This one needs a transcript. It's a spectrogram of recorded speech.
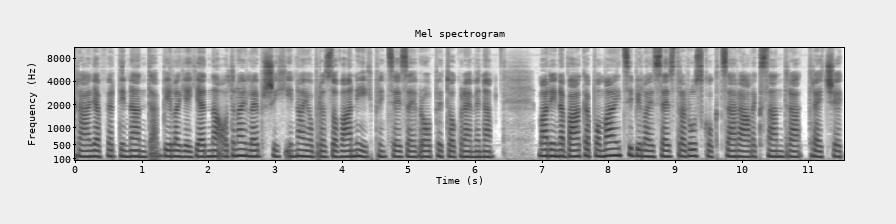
kralja Ferdinanda, bila je jedna od najlepših i najobrazovanijih princeza Evrope tog vremena. Marina baka po majici bila je sestra ruskog cara Aleksandra III.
